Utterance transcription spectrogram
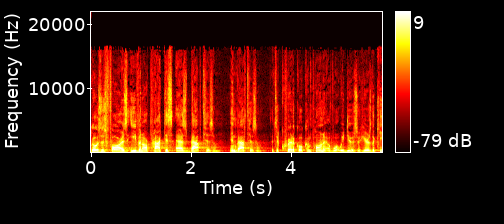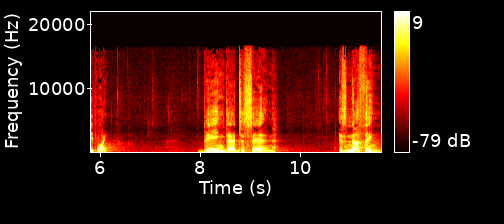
goes as far as even our practice as baptism, in baptism. It's a critical component of what we do. So here's the key point being dead to sin is nothing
